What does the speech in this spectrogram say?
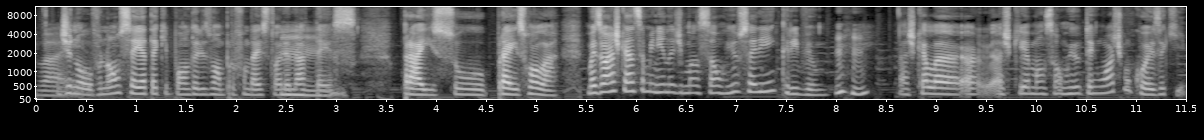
Vai. De novo, não sei até que ponto eles vão aprofundar a história da Hum. Tess pra isso, pra isso rolar. Mas eu acho que essa menina de Mansão Rio seria incrível. Uhum. Acho que ela. Acho que a Mansão Rio tem uma ótima coisa aqui.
